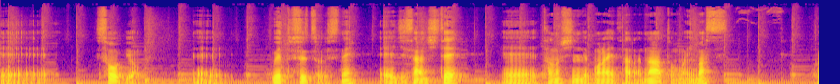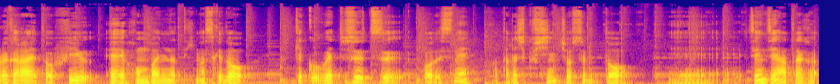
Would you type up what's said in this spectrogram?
え装備を、えウェットスーツをですね、え持参して、え楽しんでもらえたらなと思います。これから、えっと、冬、え本番になってきますけど、結構ウェットスーツをですね、新しく新調すると、え全然暖か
